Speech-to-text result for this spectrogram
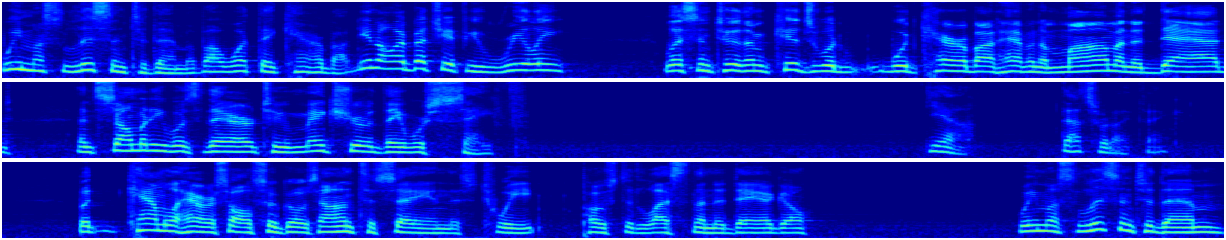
We must listen to them about what they care about. You know, I bet you if you really listen to them. Kids would, would care about having a mom and a dad, and somebody was there to make sure they were safe. Yeah, that's what I think. But Kamala Harris also goes on to say in this tweet, posted less than a day ago, we must listen to them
